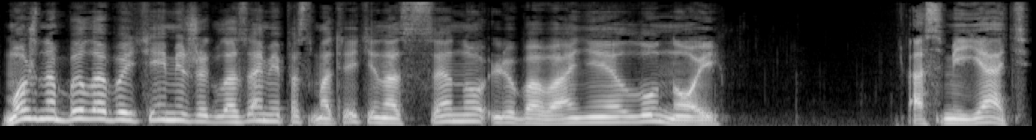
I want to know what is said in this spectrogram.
Можно было бы теми же глазами посмотреть и на сцену любования луной. А смеять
